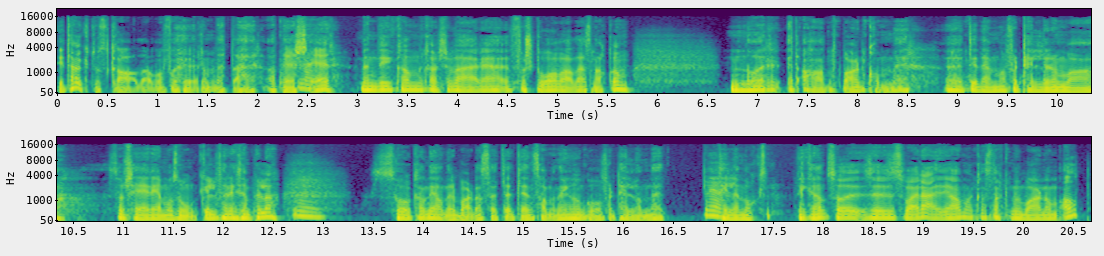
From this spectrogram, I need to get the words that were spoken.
de tar jo ikke noe skade av å få høre om dette her, at det skjer. Men de kan kanskje være, forstå hva det er snakk om. Når et annet barn kommer eh, til dem og forteller om hva som skjer hjemme hos onkel, for eksempel, da, Mm. så kan de andre barna sette det i en sammenheng og gå og fortelle om det Ja. til en voksen. Så, så svaret er ja, man kan snakke med barn om alt,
